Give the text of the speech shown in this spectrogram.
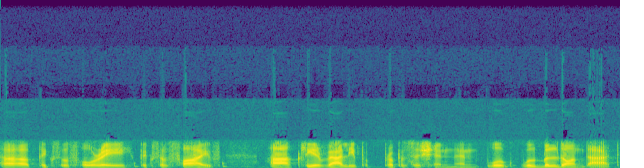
uh, Pixel 4a, Pixel 5, uh, clear value proposition, and we'll we'll build on that.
